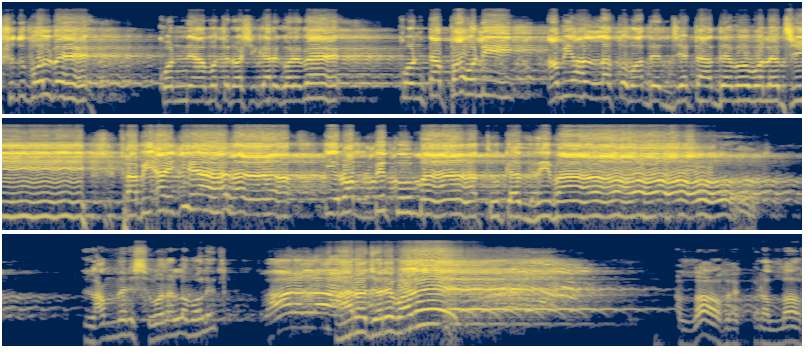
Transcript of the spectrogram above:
শুধু বলবে কোন নিয়ামতের অস্বীকার করবে? কোনটা পাওনি? আমি আল্লাহ তোমাদের যেটা দেব বলেছি। লাম্বের সুবহানাল্লাহ বলেন? আরও জোরে বলে আল্লাহ একবার আল্লাহ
